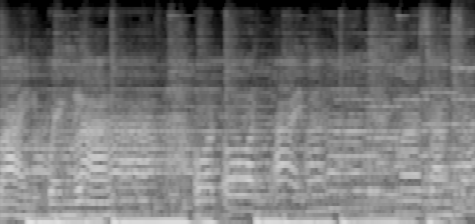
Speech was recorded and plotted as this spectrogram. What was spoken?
ฝ่ายแกว่งลาออดอ้อนอายมา มาสั่งสา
